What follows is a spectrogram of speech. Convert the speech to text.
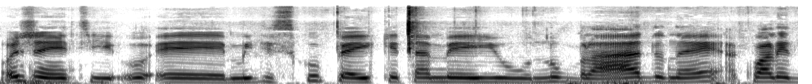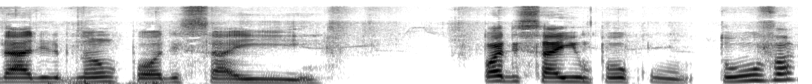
Ô gente, é, me desculpe aí que tá meio nublado, né? A qualidade não pode sair, pode sair um pouco turva,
